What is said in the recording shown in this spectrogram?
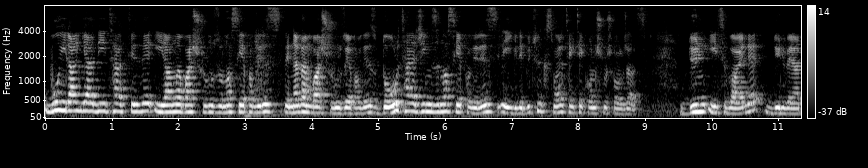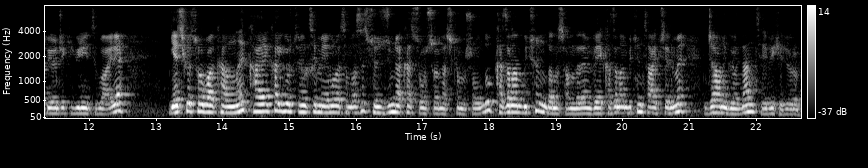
Bu ilan geldiği takdirde ilanla başvurumuzu nasıl yapabiliriz ve nereden başvurumuzu yapabiliriz, doğru tercihimizi nasıl yapabiliriz ile ilgili bütün kısımları tek tek konuşmuş olacağız. Dün itibariyle, dün veya bir önceki gün itibariyle Gençlik ve Spor Bakanlığı KYK yurt yönetim memur ataması sözlü mülakat sonuçlarını açıklamış oldu. Kazanan bütün danışanlarım ve kazanan bütün takipçilerime canı gönülden tebrik ediyorum.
